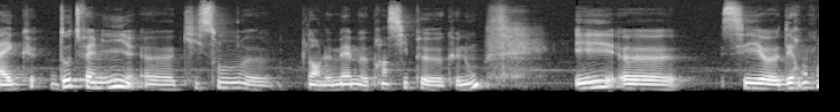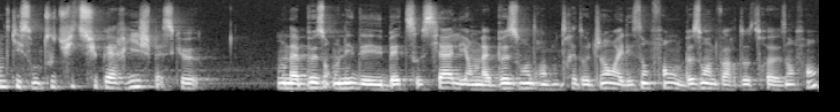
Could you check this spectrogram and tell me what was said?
avec d'autres familles euh, qui sont dans le même principe que nous. Et c'est euh, des rencontres qui sont tout de suite super riches parce que on a besoin, on est des bêtes sociales et on a besoin de rencontrer d'autres gens et les enfants ont besoin de voir d'autres enfants.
